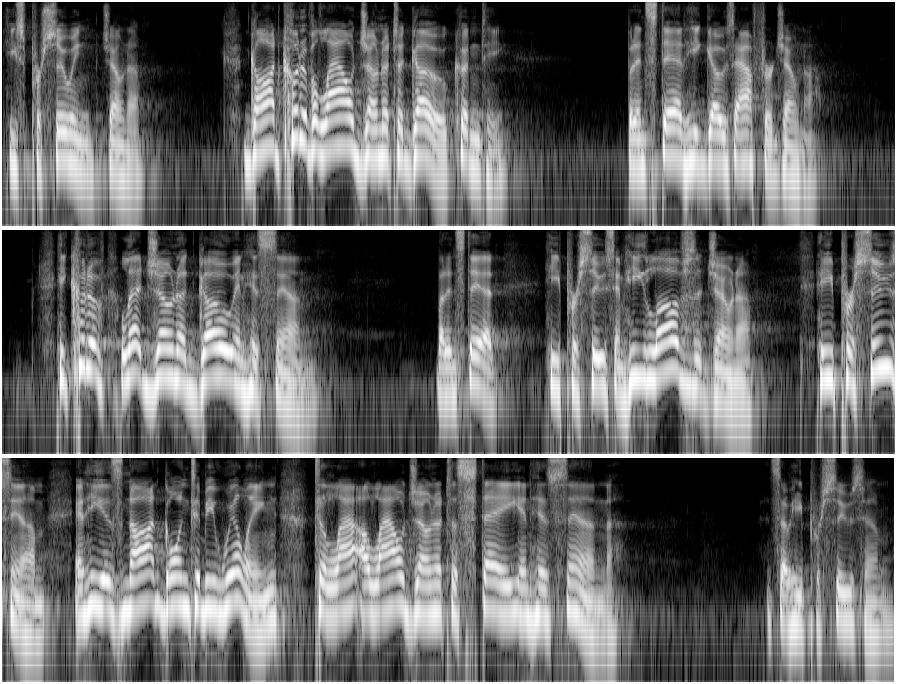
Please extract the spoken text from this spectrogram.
He's pursuing Jonah. God could have allowed Jonah to go, couldn't he? But instead, he goes after Jonah. He could have let Jonah go in his sin, but instead, he pursues him. He loves Jonah. He pursues him, and he is not going to be willing to allow, allow Jonah to stay in his sin. And so he pursues him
